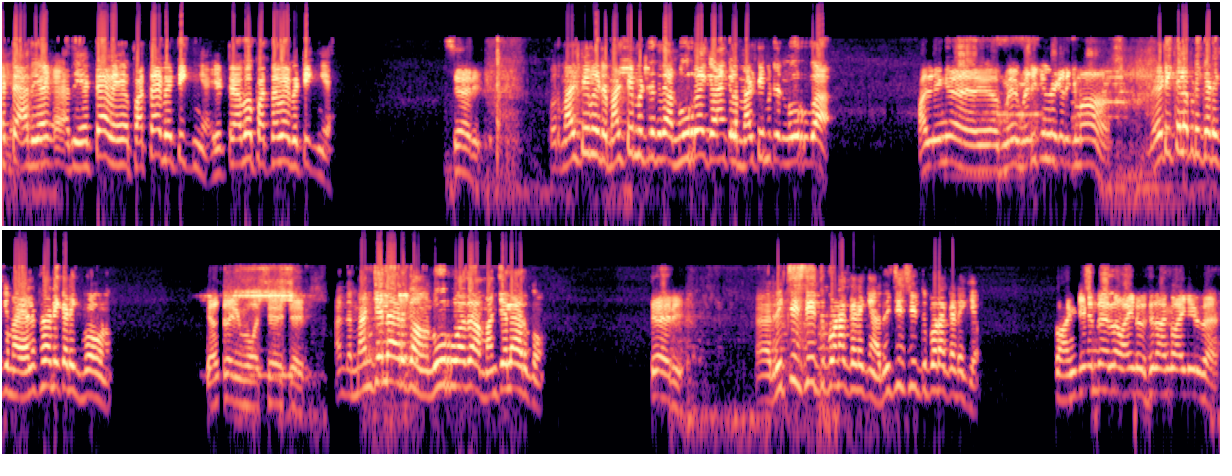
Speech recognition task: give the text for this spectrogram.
எட்டு அது அது எட்டா பத்தா வெட்டிக்குங்க. எட்டாவோ பத்தாவோ வெட்டிக்குங்க. சரி. ஒரு மல்டிமீட்டர் மல்டிமீட்டருக்கு தான் நூறுரூவாய்க்கு வாங்கிக்கலாம் மல்டிமீட்டர் நூறுரூவா. அது எங்க மெடிக்கல்ல கிடைக்குமா? மெடிக்கல் எப்படி கிடைக்குமா? எலக்ட்ரானிக் கடைக்கு போகணும். எலக்ட்ரானிக் சரி சரி. அந்த மஞ்சளா இருக்கும். நூறுரூவா தான் மஞ்சளா இருக்கும். சரி. ரிச்சி சீட்டு போனா கிடைக்கும். ரிச்சி சீட்டு போனா கிடைக்கும். அங்கேருந்து எல்லாம் வாங்கிட்டு வச்சு அங்கே வாங்கிடுவேன்.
